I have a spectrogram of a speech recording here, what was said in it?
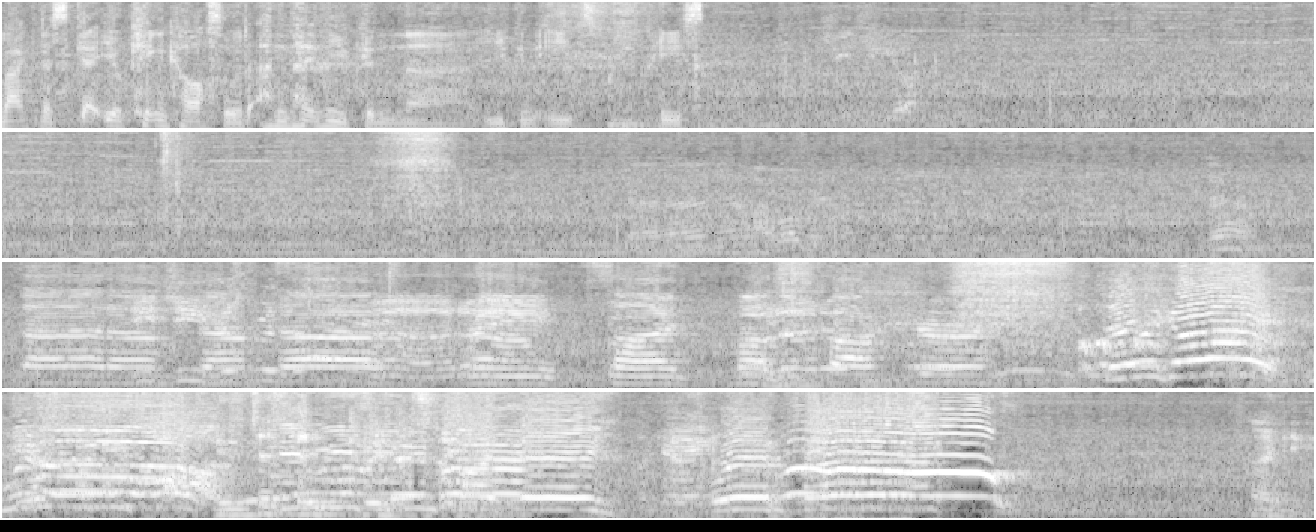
Magnus, get your king castled and then you can, uh, you can eat in peace. GG, just resign. Resign, motherfucker. There we go! Woo! He's just Give me getting a crazy. screen fighting! We're back! Okay.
